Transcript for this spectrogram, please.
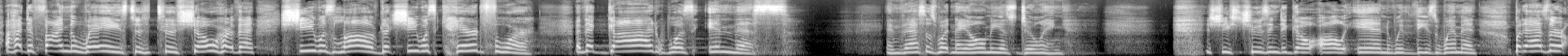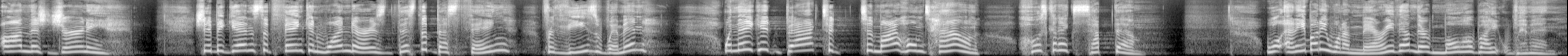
I had to find the ways to, to show her that she was loved, that she was cared for, and that God was in this. And this is what Naomi is doing. She's choosing to go all in with these women. But as they're on this journey, she begins to think and wonder is this the best thing for these women? When they get back to, to my hometown, who's gonna accept them? Will anybody wanna marry them? They're Moabite women.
